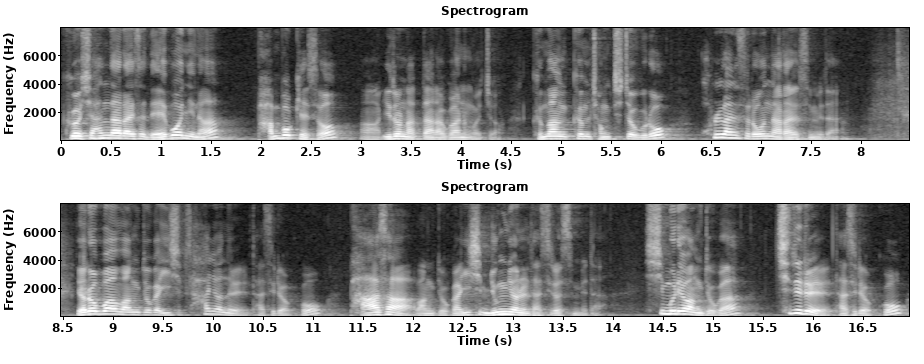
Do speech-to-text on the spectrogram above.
그것이 한 나라에서 네 번이나 반복해서 어, 일어났다라고 하는 거죠. 그만큼 정치적으로 혼란스러운 나라였습니다. 여로보암 왕조가 24년을 다스렸고 바사 왕조가 26년을 다스렸습니다. 시므리 왕조가 7일을 다스렸고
